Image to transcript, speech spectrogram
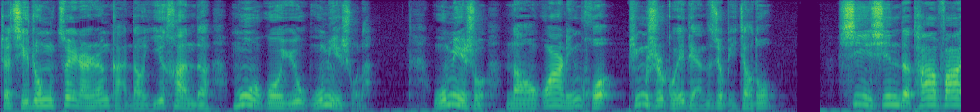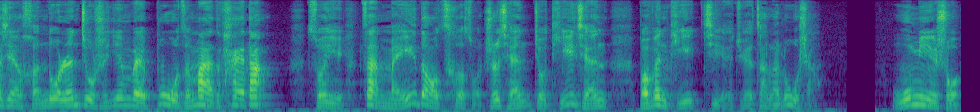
这其中最让人感到遗憾的，莫过于吴秘书了。吴秘书脑瓜灵活，平时鬼点子就比较多。细心的他发现，很多人就是因为步子迈得太大，所以在没到厕所之前就提前把问题解决在了路上。吴秘书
